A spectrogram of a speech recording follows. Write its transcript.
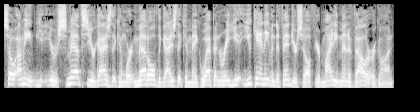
So, I mean, your smiths, your guys that can work metal, the guys that can make weaponry, you, you can't even defend yourself. Your mighty men of valor are gone.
